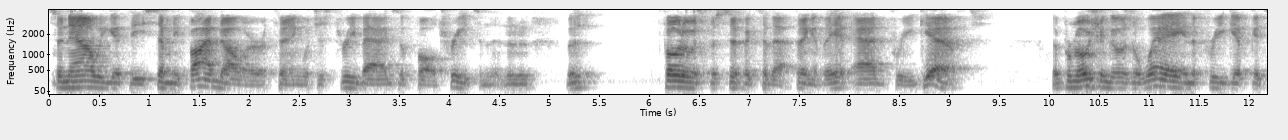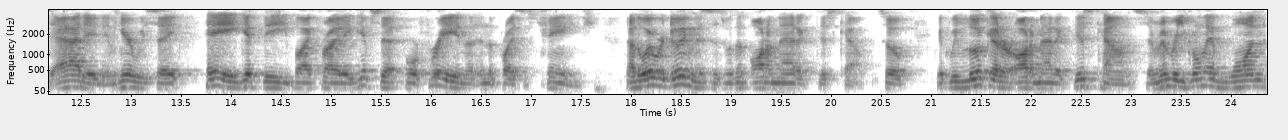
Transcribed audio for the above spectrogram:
So now we get the $75 thing, which is three bags of fall treats. And then the photo is specific to that thing. If they hit add free gift, the promotion goes away and the free gift gets added. And here we say, hey, get the Black Friday gift set for free, and the, and the price has changed. Now, the way we're doing this is with an automatic discount. So if we look at our automatic discounts, remember you can only have one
